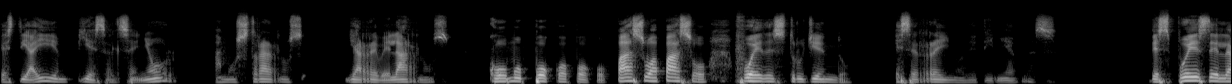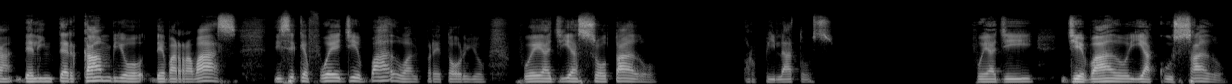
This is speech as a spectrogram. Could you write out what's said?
Desde ahí empieza el Señor a mostrarnos y a revelarnos cómo poco a poco, paso a paso, fue destruyendo ese reino de tinieblas. Después de la, del intercambio de Barrabás, dice que fue llevado al pretorio, fue allí azotado por Pilatos, fue allí llevado y acusado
